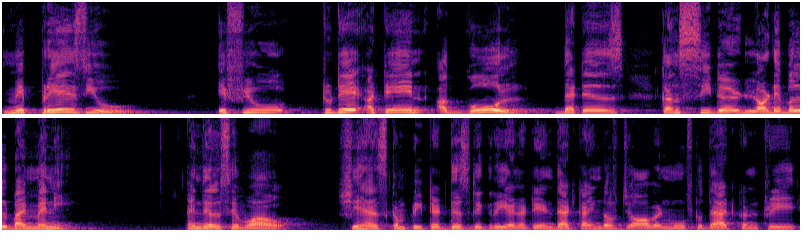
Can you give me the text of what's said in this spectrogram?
may praise you if you today attain a goal that is considered laudable by many and they'll say, wow, she has completed this degree and attained that kind of job and moved to that country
